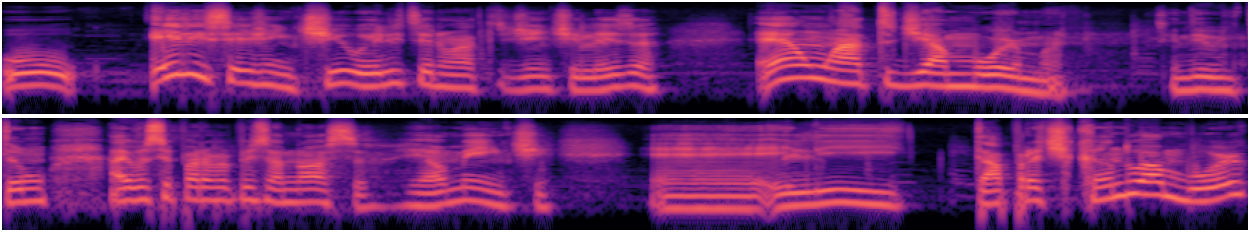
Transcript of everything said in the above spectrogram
o, ele ser gentil, ele ter um ato de gentileza, é um ato de amor, mano. Entendeu? Então, aí você para pra pensar, nossa, realmente, é, ele tá praticando o amor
